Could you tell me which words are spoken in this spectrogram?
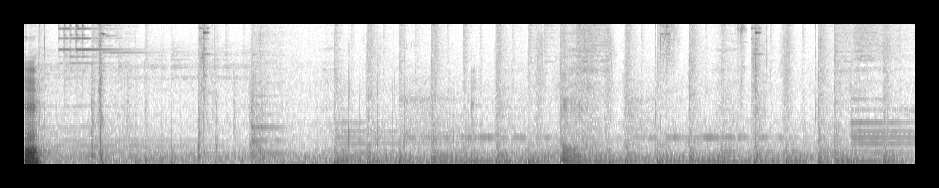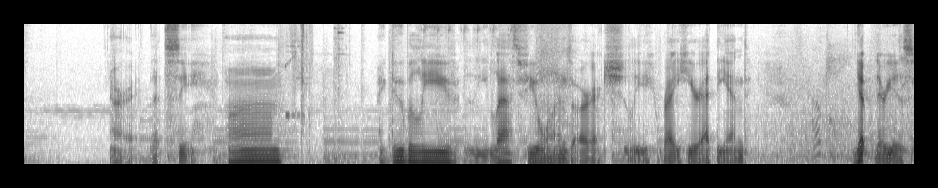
Hmm. See. Um, I do believe the last few ones are actually right here at the end. Okay. Yep, there he is.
